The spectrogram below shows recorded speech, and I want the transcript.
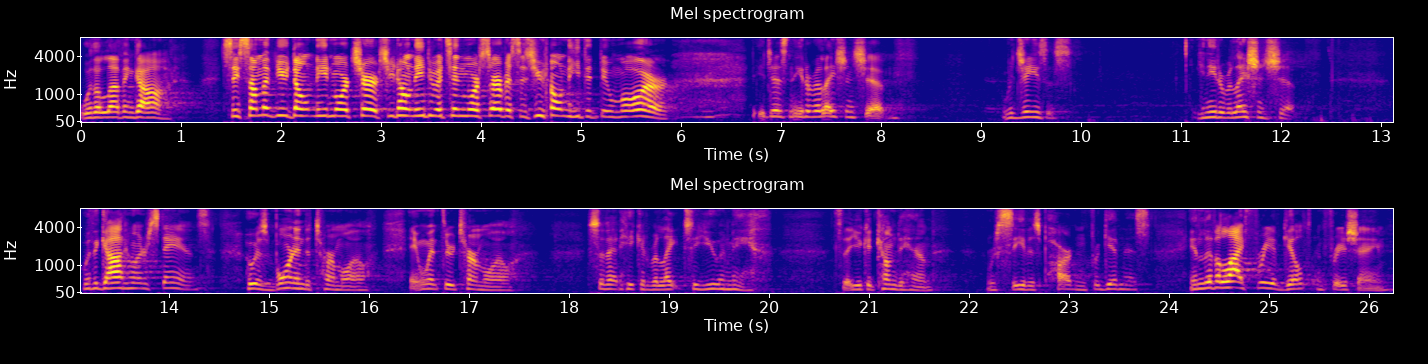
with a loving God. See, some of you don't need more church. You don't need to attend more services. You don't need to do more. You just need a relationship with Jesus. You need a relationship with a God who understands, who was born into turmoil and went through turmoil so that he could relate to you and me, so that you could come to him, receive his pardon, forgiveness, and live a life free of guilt and free of shame.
